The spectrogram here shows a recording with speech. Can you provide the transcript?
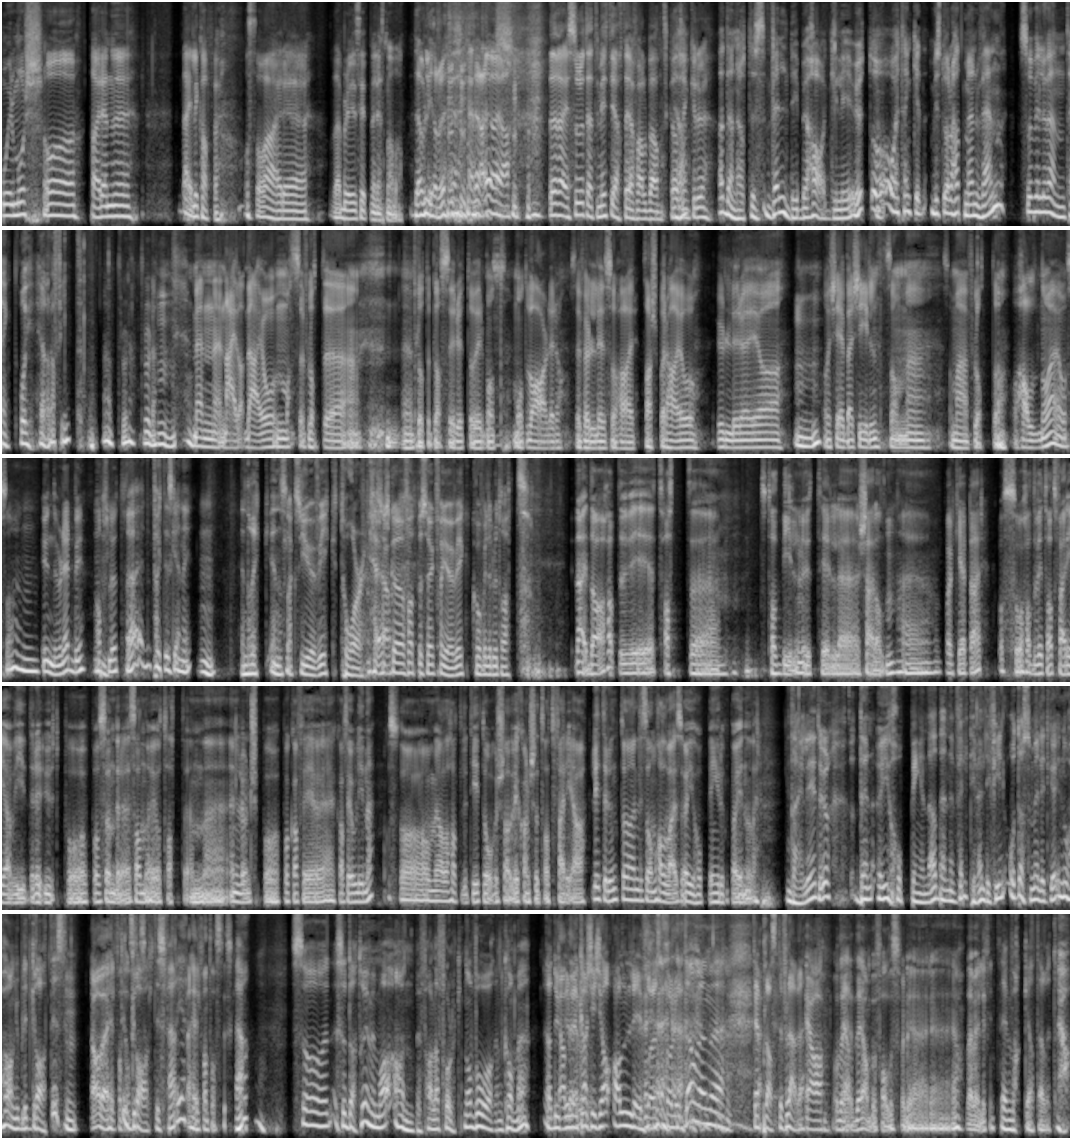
mormors og tar en deilig kaffe. Og så er eh, Der blir vi sittende resten av dagen. Der blir det. Ja, ja, ja. Det reiser ut etter mitt hjerte, iallfall, Bernt. Hva Ja. tenker du? ja den hørtes veldig behagelig ut. Og, og jeg tenker, hvis du hadde hatt med en venn, så ville vennen tenkt oi, her er det fint. Ja, tror det. Tror det. Men eh, nei da, det er jo masse flotte, eh, flotte plasser utover mot, mot Hvaler. Og selvfølgelig så har Sarpsborg har jo Ullerøy og, og Skjebergkilen, som, eh, som er flott. Og, og Halden er jo også en undervurdert by. Absolutt. Ja, jeg er faktisk enig. Henrik, en slags Gjøvik-tour. Hvis Ja. du skulle fått besøk fra Gjøvik, hvor ville du dratt? Nei, da hadde vi tatt, uh, tatt bilen ut til Skjæralden, Skjærhalden, eh, parkert der. Og så hadde vi tatt ferja videre ut på, på Søndre Sandøy og tatt en, eh, en lunsj på, på Kafé, Kafé Oline. Og så om vi hadde hatt litt tid til over, så hadde vi kanskje tatt ferja litt rundt og en litt sånn halvveis øyhopping rundt på øyene der. Deilig tur. Den øyhoppingen der, den er veldig, veldig fin. Og det som er litt gøy, nå har den jo blitt gratis. Ja, det er helt fantastisk. Det er jo gratis gratisferje. Det er helt fantastisk. Ja. Så, så da tror jeg vi må anbefale folk når våren kommer. Ja, Du Ja, vil kanskje ikke ha alle fra Østfold der men eh, det er plass til flere. Ja, og det, det anbefales, for det er, eh, ja, det er veldig fint. Det er vakkert der ute.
